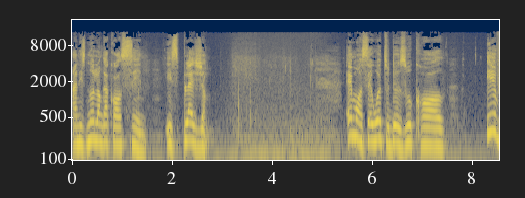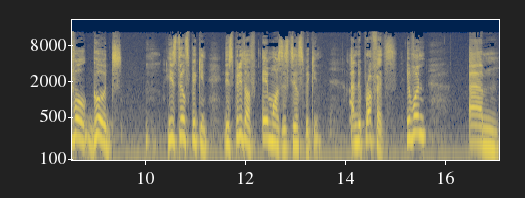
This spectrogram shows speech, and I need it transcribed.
And it's no longer called sin, it's pleasure. Amos said, Woe to those who call evil good. He's still speaking. The spirit of Amos is still speaking. And the prophets, even um,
